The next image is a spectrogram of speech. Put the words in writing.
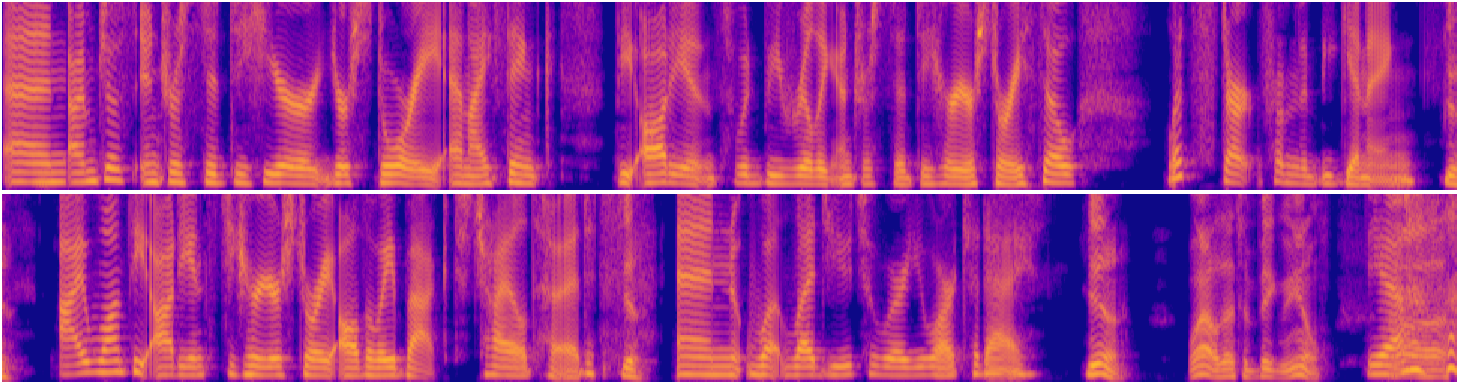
And I'm just interested to hear your story. And I think the audience would be really interested to hear your story. So Let's start from the beginning. Yeah. I want the audience to hear your story all the way back to childhood Yeah. and what led you to where you are today. Yeah. Wow, that's a big meal. Yeah.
